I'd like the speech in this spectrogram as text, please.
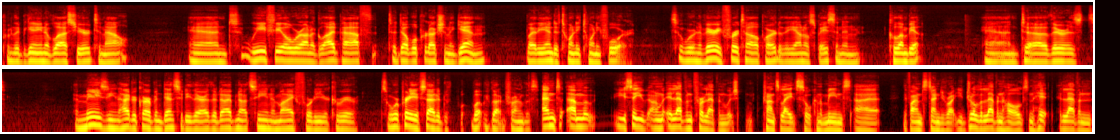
from the beginning of last year to now. And we feel we're on a glide path to double production again by the end of 2024. So, we're in a very fertile part of the Llanos Basin in Colombia. And uh, there is amazing hydrocarbon density there that I've not seen in my 40 year career. So we're pretty excited with what we've got in front of us. And um, you say you're on 11 for 11, which translates or kind of means, uh, if I understand you right, you drilled 11 holes and hit 11,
